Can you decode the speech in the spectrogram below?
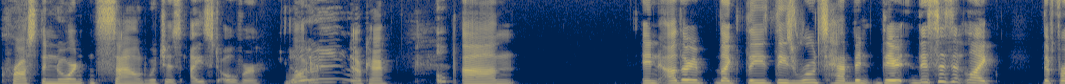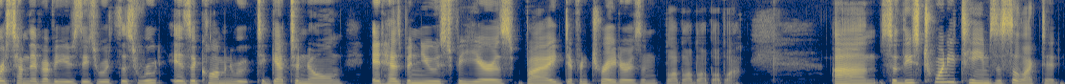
cross the Norton Sound, which is iced over water. Okay. Um. In other like these these routes have been there. This isn't like the first time they've ever used these routes. This route is a common route to get to Nome. It has been used for years by different traders and blah blah blah blah blah. Um. So these twenty teams are selected.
